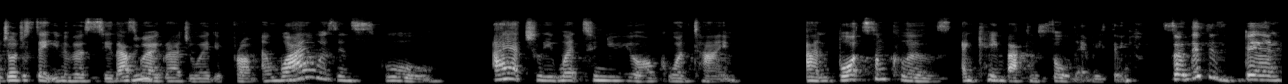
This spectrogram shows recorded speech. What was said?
Georgia State University. That's mm-hmm. where I graduated from. And while I was in school, I actually went to New York one time and bought some clothes and came back and sold everything. So this has been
